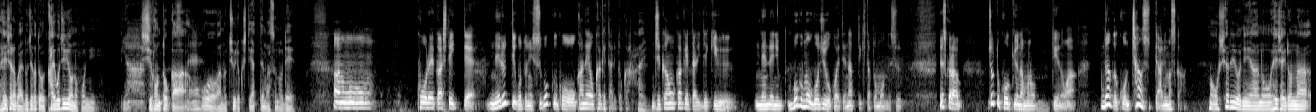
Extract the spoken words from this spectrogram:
弊社の場合はどちらかというと介護事業の方に資本投下をあの注力してやってますので。あのー高齢化していって寝るっていうことにすごくこうお金をかけたりとか、はい、時間をかけたりできる年齢に僕もう50を超えてなってきたと思うんです。ですからちょっと高級なものっていうのは、うん、なんかこうチャンスってありますか？まあ、おっしゃるようにあの弊社いろんな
